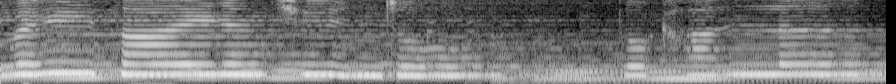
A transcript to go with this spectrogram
为在人群中多看了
